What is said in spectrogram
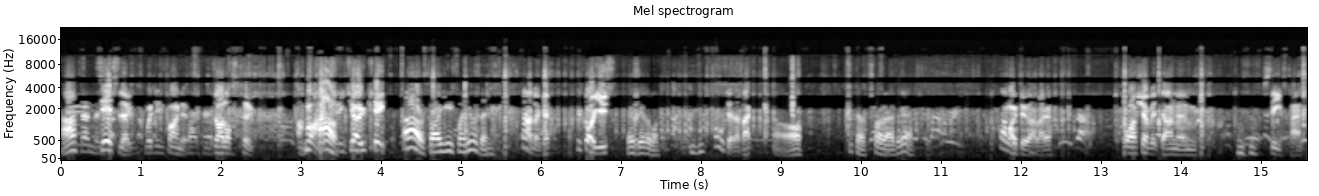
Huh? Seriously, where did you find it? Because I lost two. I'm not Oh. actually joking. Oh, so I used one of yours then. No, I don't care. We've got a use. There's the other one. I'll take that back. Oh, you can throw it over there. I might do that later. Or I'll shove it down um, Steve's pants.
